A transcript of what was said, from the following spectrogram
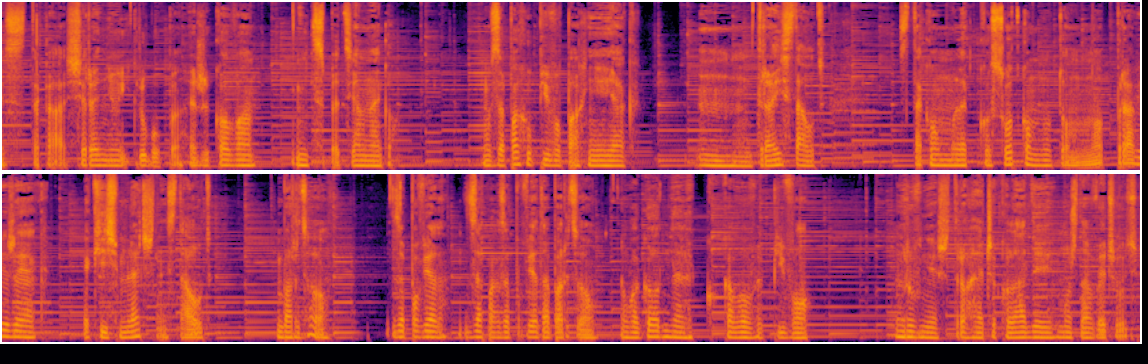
jest taka średnio i grubo pęcherzykowa, nic specjalnego. W zapachu piwo pachnie jak mm, dry stout z taką lekko słodką nutą, no prawie że jak jakiś mleczny stout. Bardzo zapowiada, zapach zapowiada bardzo łagodne, lekko kawowe piwo. Również trochę czekolady można wyczuć.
